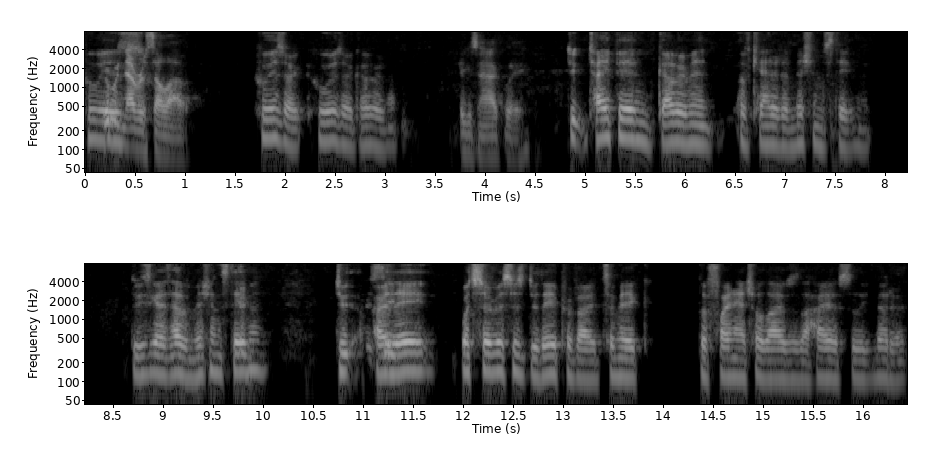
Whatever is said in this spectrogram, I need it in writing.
Who We would never sell out. who is our who is our government? Exactly. Dude, type in government of Canada mission statement. Do these guys have a mission statement? Do are they what services do they provide to make the financial lives of the highest elite better?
